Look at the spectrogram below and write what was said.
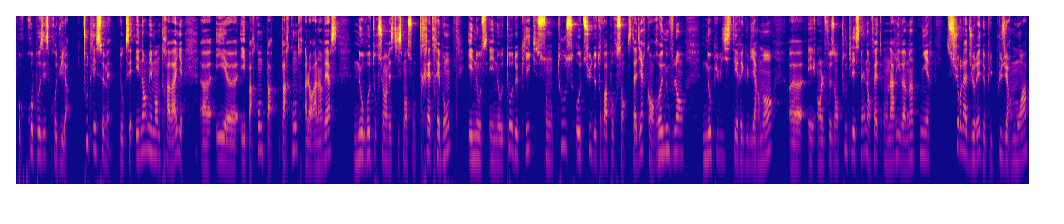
pour proposer ce produit-là toutes les semaines. Donc c'est énormément de travail. Euh, euh, et, par, contre, par, contre, alors à l'inverse, nos retours sur investissement sont très très bons et nos, et nos taux de clics sont tous au-dessus de 3%. C'est-à-dire qu'en renouvelant nos publicités régulièrement euh, et en le faisant toutes les semaines, en fait, on arrive à maintenir sur la durée, depuis plusieurs mois,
